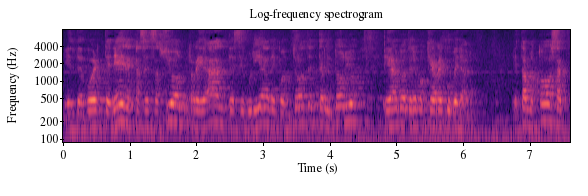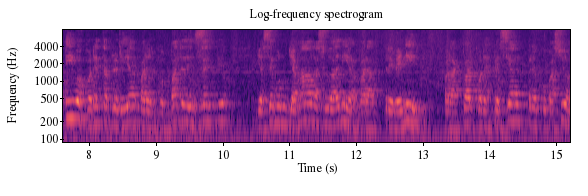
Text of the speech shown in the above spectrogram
el de poder tener esta sensación real de seguridad, de control del territorio, es algo que tenemos que recuperar. Estamos todos activos con esta prioridad para el combate de incendios y hacemos un llamado a la ciudadanía para prevenir, para actuar con especial preocupación,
